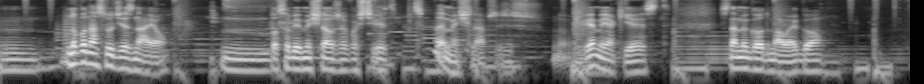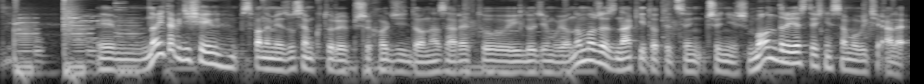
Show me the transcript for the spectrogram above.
Mm, no bo nas ludzie znają, mm, bo sobie myślą, że właściwie co wymyśla, przecież no, wiemy jak jest, znamy go od małego, no i tak dzisiaj z Panem Jezusem, który przychodzi do Nazaretu i ludzie mówią, no może znaki to ty czynisz, mądry jesteś niesamowicie, ale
